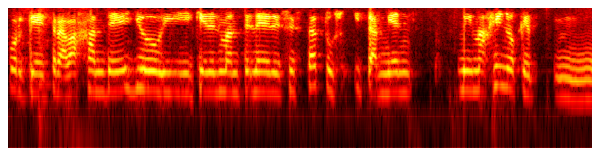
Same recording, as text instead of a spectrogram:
porque trabajan de ello y quieren mantener ese estatus y también me imagino que mm,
